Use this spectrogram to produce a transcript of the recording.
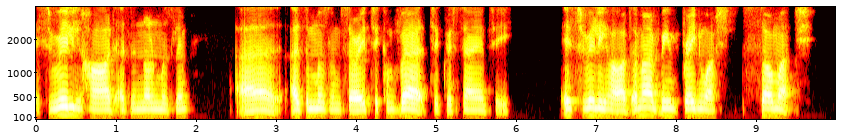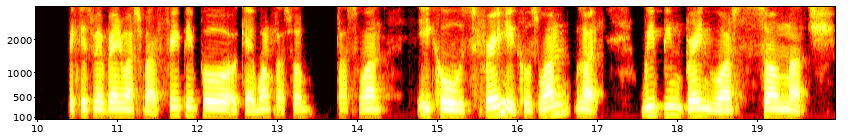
it's really hard as a non-Muslim, uh, as a Muslim, sorry, to convert to Christianity it's really hard and i've been brainwashed so much because we're brainwashed about three people okay one plus one plus one equals three equals one like we've been brainwashed so much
